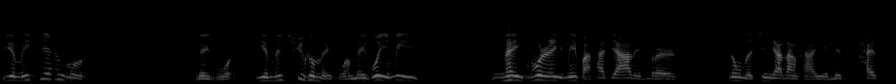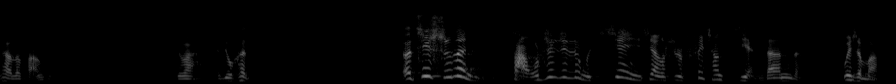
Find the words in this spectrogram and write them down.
也没见过美国，也没去过美国，美国也没，美国人也没把他家里边弄得倾家荡产，也没拆他的房子，对吧？他就恨。呃，其实呢，导致这种现象是非常简单的。为什么？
